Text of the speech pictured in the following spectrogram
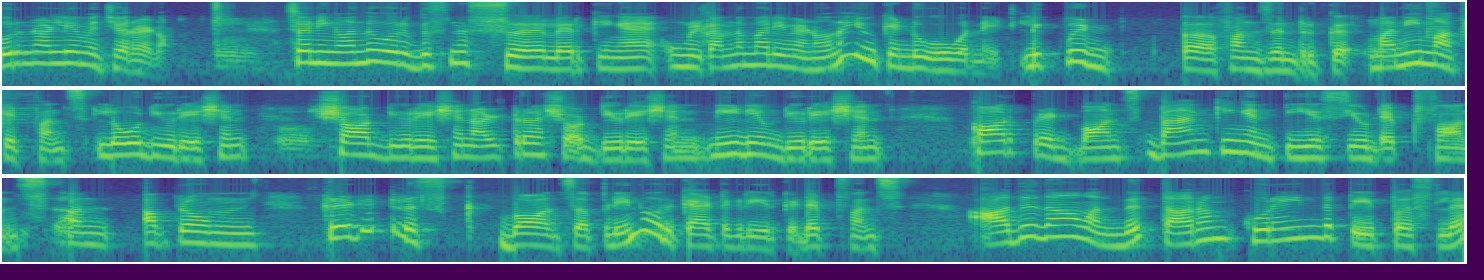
ஒரு நாள்லயே மெச்சூர் ஆயிடும். ஸோ நீங்க வந்து ஒரு பிஸ்னஸ்ல இருக்கீங்க. உங்களுக்கு அந்த மாதிரி வேணும்னா you can do overnight liquid funds இருக்கு. Money market funds low duration short duration ultra short duration medium duration corporate bonds banking and PSU டெப்ட் ஃபண்ட்ஸ் அப்புறம் கிரெடிட் ரிஸ்க் பாண்ட்ஸ் அப்படின்னு ஒரு கேட்டகரி இருக்கு டெப்ட் ஃபண்ட்ஸ் அதுதான் வந்து தரம் குறைந்த பேப்பர்ஸில்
